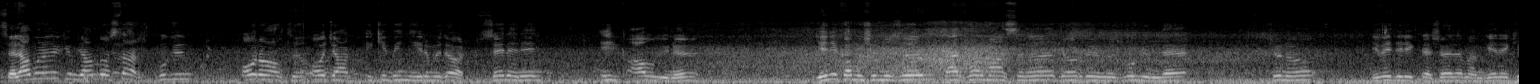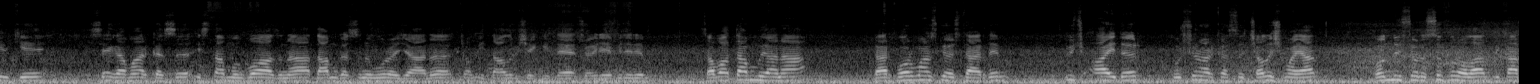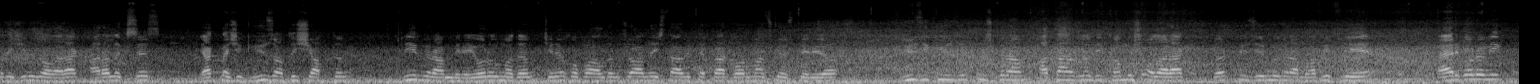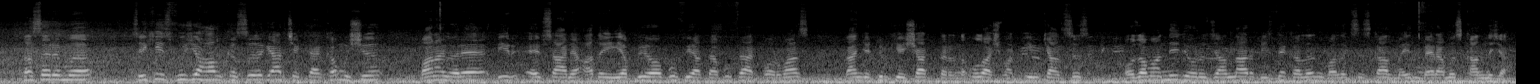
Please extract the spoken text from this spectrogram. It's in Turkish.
Selamünaleyküm can dostlar. Bugün 16 Ocak 2024 senenin ilk av günü. Yeni kamışımızın performansını gördüğümüz bugün de şunu ivedilikle söylemem gerekir ki Sega markası İstanbul Boğazı'na damgasını vuracağını çok iddialı bir şekilde söyleyebilirim. Sabahtan bu yana performans gösterdim. 3 aydır kurşun arkası çalışmayan, kondisyonu sıfır olan bir kardeşiniz olarak aralıksız yaklaşık 100 atış yaptım. 1 gram bile yorulmadım. Çinekop aldım. Şu anda istavritte performans gösteriyor. 100-270 gram atarlı bir kamış olarak 420 gram hafifliği, ergonomik tasarımı, 8 Fuji halkası gerçekten kamışı bana göre bir efsane adayı yapıyor. Bu fiyata, bu performans bence Türkiye şartlarında ulaşmak imkansız. O zaman ne diyoruz canlar? Bizde kalın, balıksız kalmayın. Meramız kanlıca.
